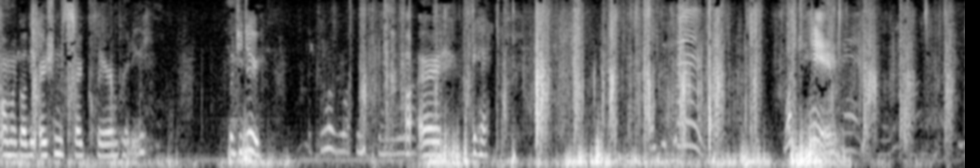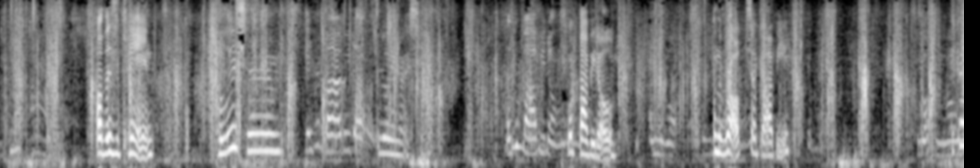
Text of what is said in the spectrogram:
Oh my god, the ocean is so clear and pretty. What'd you do? Uh oh. Okay. What can? Oh, there's a can. Pollution. It's really nice. There's a Barbie doll What Barbie doll? on the rocks. On the rocks, a Barbie. The the Look how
